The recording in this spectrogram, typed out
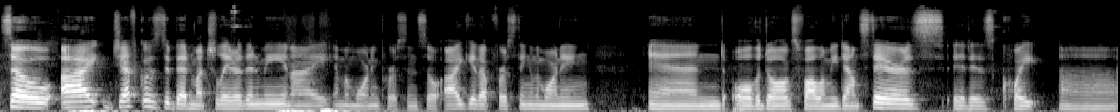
so I Jeff goes to bed much later than me, and I am a morning person. So I get up first thing in the morning, and all the dogs follow me downstairs. It is quite uh,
